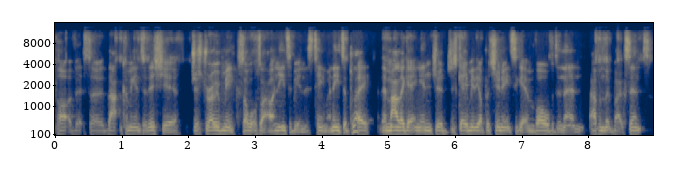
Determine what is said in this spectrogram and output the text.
part of it. So that coming into this year just drove me because I was like, I need to be in this team. I need to play. And then Mala getting injured just gave me the opportunity to get involved, and then I haven't looked back since.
